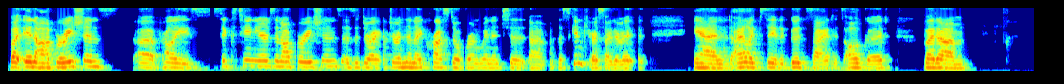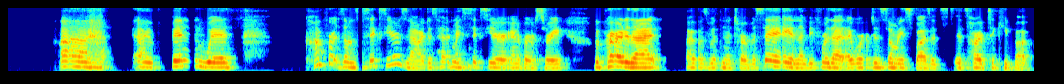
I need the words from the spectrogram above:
but in operations, uh, probably 16 years in operations as a director, and then I crossed over and went into um, the skincare side of it. And I like to say the good side; it's all good. But um, uh, I've been with comfort zone six years now. I just had my six year anniversary. But prior to that, I was with Natura and then before that, I worked in so many spas. It's it's hard to keep up.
